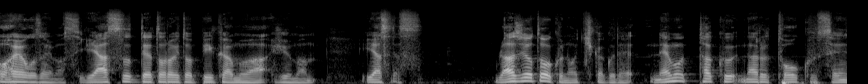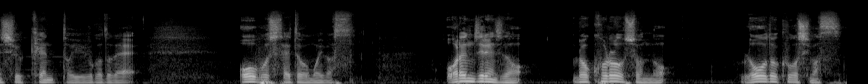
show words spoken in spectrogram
おはようございます。ヤスデトロイトビカムはヒューマン、ヤスです。ラジオトークの企画で眠たくなるトーク選手権ということで応募したいと思います。オレンジレンジのロコローションの朗読をします。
